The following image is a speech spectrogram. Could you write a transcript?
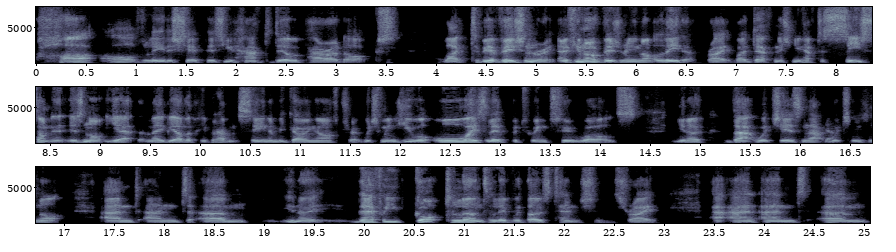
heart of leadership is you have to deal with paradox like to be a visionary. And if you're not a visionary you're not a leader right? By definition you have to see something that is not yet that maybe other people haven't seen and be going after it which means you will always live between two worlds you know that which is and that yeah. which is not. And and um, you know therefore you've got to learn to live with those tensions right? And and um,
